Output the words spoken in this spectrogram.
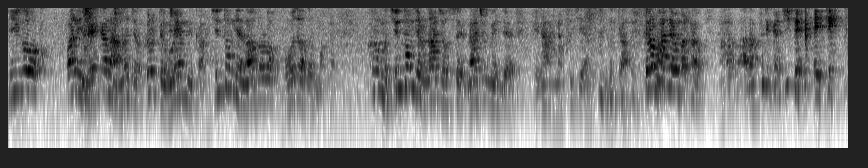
이거 빨리 외과는 안 오죠. 그럴 때 왜 합니까? 진통제 놔달라고 보호자들 막 그러면 진통제를 놔줬어요. 놔주면 이제 배가 안 아프지 않습니까? 그럼 환자가 막 하고 아, 안 아프니까 집에 가야 되겠다.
